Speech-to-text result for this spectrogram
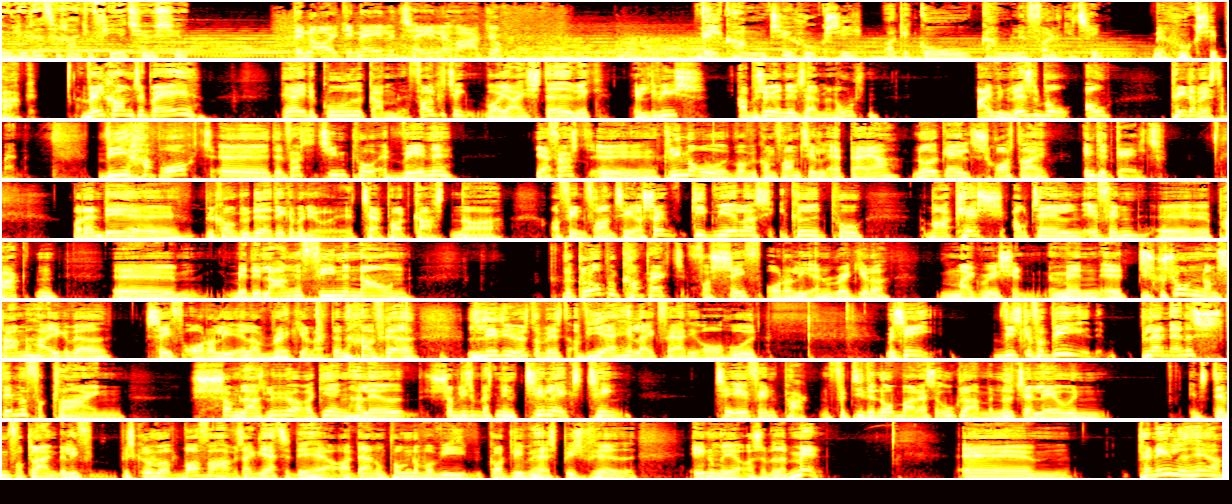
Du lytter til Radio 24-7. Den originale taleradio. Velkommen til Huxi og det gode gamle folketing med Huxi Bak. Velkommen tilbage her i det gode gamle Folketing, hvor jeg stadigvæk, heldigvis, har besøg af Niels Alman Olsen, Eivind Vesselbo og Peter Vestermann. Vi har brugt øh, den første time på at vende, ja først øh, Klimarådet, hvor vi kom frem til, at der er noget galt, skråstreg, intet galt. Hvordan det øh, vil konkludere, det kan man jo øh, tage podcasten og, og finde frem til. Og så gik vi ellers i kødet på Marrakesh-aftalen, FN-pakten, øh, øh, med det lange, fine navn The Global Compact for Safe, Orderly and Regular Migration. Men øh, diskussionen om samme har ikke været safe, orderly eller regular. Den har været lidt i øst og vest, og vi er heller ikke færdige overhovedet. Men se, vi skal forbi blandt andet stemmeforklaringen, som Lars Løkke og regeringen har lavet, som ligesom er sådan en tillægsting til FN-pakten, fordi den åbenbart er så uklar, man er nødt til at lave en, en stemmeforklaring, der lige beskriver, hvorfor har vi sagt ja til det her, og der er nogle punkter, hvor vi godt lige vil have specificeret endnu mere osv. Men øh, panelet her,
